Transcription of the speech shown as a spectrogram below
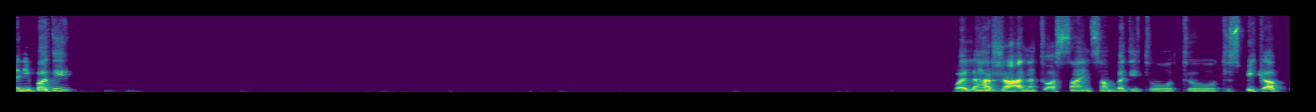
Anybody? وإلا هرجع أنا to assign somebody to to to speak up.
